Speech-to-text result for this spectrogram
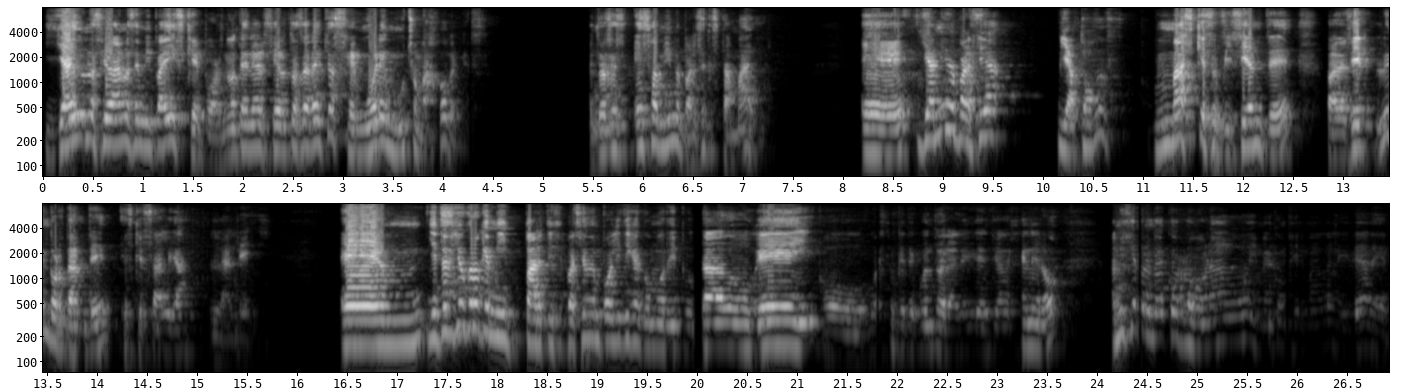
Y hay unos ciudadanos en mi país que por no tener ciertos derechos se mueren mucho más jóvenes. Entonces, eso a mí me parece que está mal. Eh, y a mí me parecía, y a todos, más que suficiente para decir, lo importante es que salga la ley. Eh, y entonces yo creo que mi participación en política como diputado gay, o esto que te cuento de la ley de identidad de género, a mí siempre me ha corroborado y me ha confirmado la idea de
